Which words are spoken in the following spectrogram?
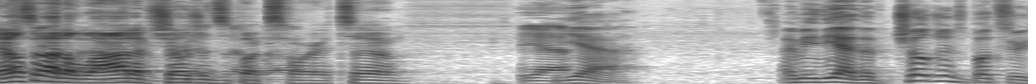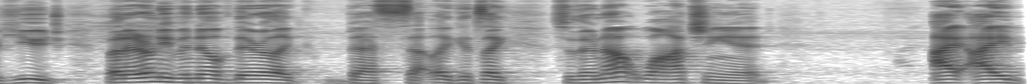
They also had a lot of children's so books well. for it too. Yeah. yeah. I mean, yeah, the children's books are huge, but I don't even know if they're like best sell. Like, it's like so they're not watching it. I I,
